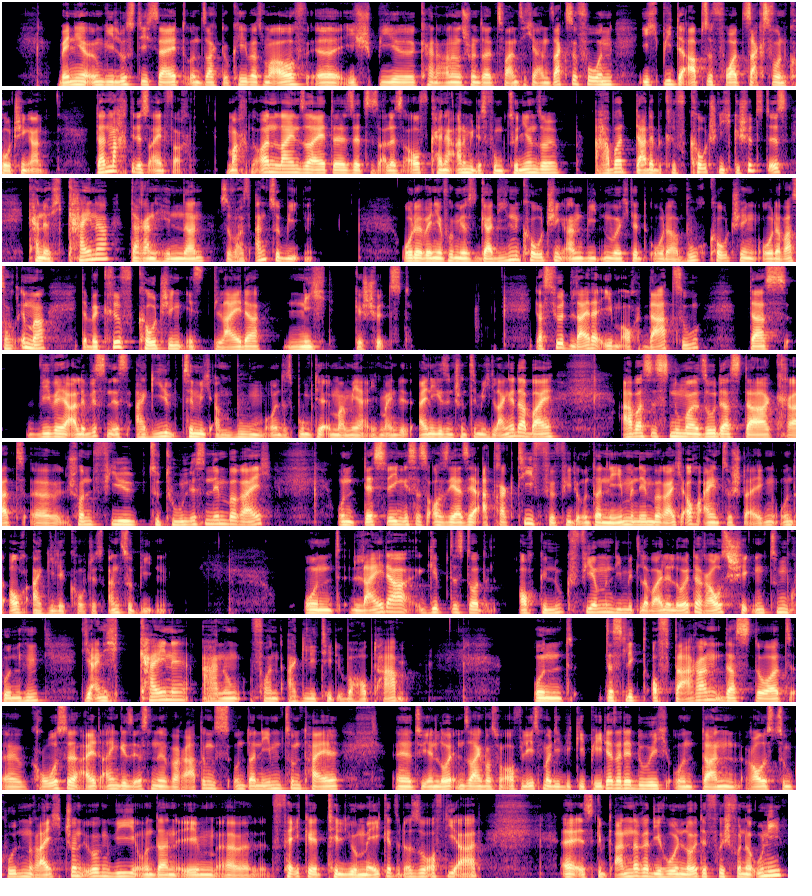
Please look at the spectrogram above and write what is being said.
Wenn ihr irgendwie lustig seid und sagt, okay, pass mal auf, äh, ich spiele, keine Ahnung, schon seit 20 Jahren Saxophon, ich biete ab sofort Saxophon-Coaching an, dann macht ihr das einfach. Macht eine Online-Seite, setzt es alles auf, keine Ahnung, wie das funktionieren soll. Aber da der Begriff Coach nicht geschützt ist, kann euch keiner daran hindern, sowas anzubieten. Oder wenn ihr von mir das Gardinen-Coaching anbieten möchtet oder Buchcoaching oder was auch immer, der Begriff Coaching ist leider nicht geschützt. Das führt leider eben auch dazu, dass wie wir ja alle wissen, ist agil ziemlich am Boom und es boomt ja immer mehr. Ich meine, einige sind schon ziemlich lange dabei, aber es ist nun mal so, dass da gerade äh, schon viel zu tun ist in dem Bereich. Und deswegen ist es auch sehr, sehr attraktiv für viele Unternehmen in dem Bereich auch einzusteigen und auch agile Coaches anzubieten. Und leider gibt es dort auch genug Firmen, die mittlerweile Leute rausschicken zum Kunden, die eigentlich keine Ahnung von Agilität überhaupt haben. Und das liegt oft daran, dass dort äh, große alteingesessene Beratungsunternehmen zum Teil äh, zu ihren Leuten sagen, was man auf, lest mal die Wikipedia-Seite durch und dann raus zum Kunden reicht schon irgendwie und dann eben äh, fake it till you make it oder so auf die Art. Äh, es gibt andere, die holen Leute frisch von der Uni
